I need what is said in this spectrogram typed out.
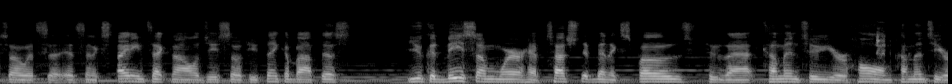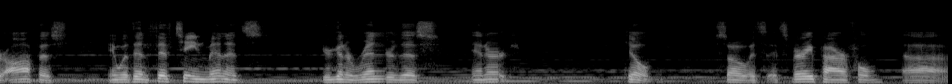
So it's a, it's an exciting technology. So if you think about this you could be somewhere, have touched it, been exposed to that, come into your home, come into your office, and within 15 minutes, you're going to render this inert, killed. So it's it's very powerful. Uh,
